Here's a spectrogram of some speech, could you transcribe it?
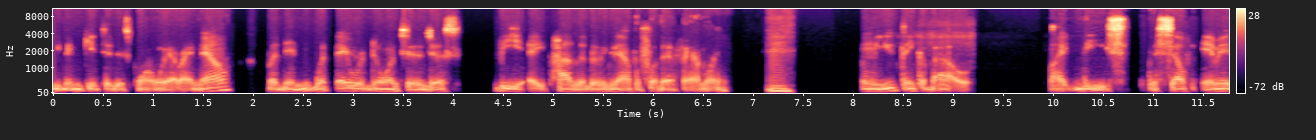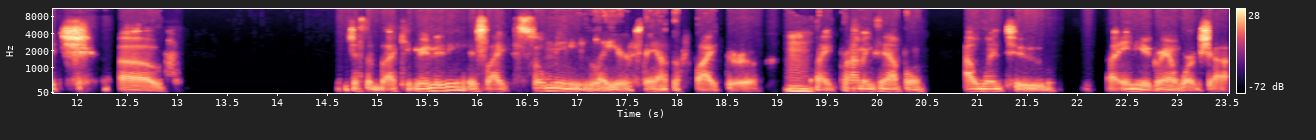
even get to this point we're at right now, but then what they were doing to just be a positive example for their family. Mm. And when you think about like these the self image of just the black community, it's like so many layers they have to fight through. Mm. Like prime example, I went to an Enneagram workshop.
